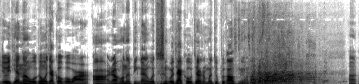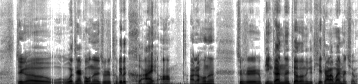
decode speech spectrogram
有一天呢，我跟我家狗狗玩啊，然后呢，饼干，我 我家狗叫什么就不告诉你了。啊，这个我家狗呢，就是特别的可爱啊啊，然后呢。就是饼干呢掉到那个铁栅栏外面去了，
